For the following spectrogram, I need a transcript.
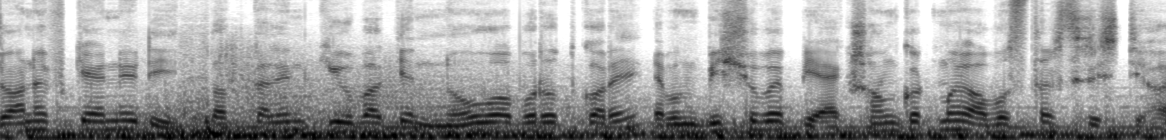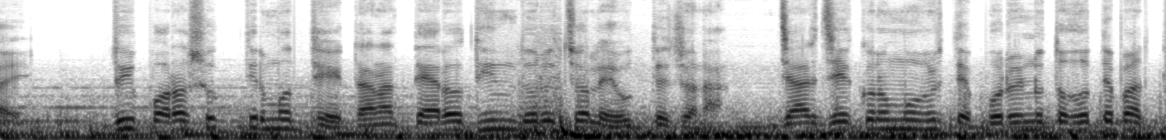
জন এফ কেনেডি তৎকালীন কিউবাকে নৌ অবরোধ করে এবং বিশ্বব্যাপী এক সংকটময় অবস্থার সৃষ্টি হয়। দুই পরাশক্তির মধ্যে টানা তেরো দিন ধরে চলে উত্তেজনা, যার যে কোনো মুহূর্তে পরিণত হতে পারত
